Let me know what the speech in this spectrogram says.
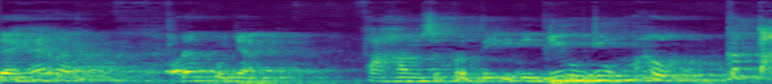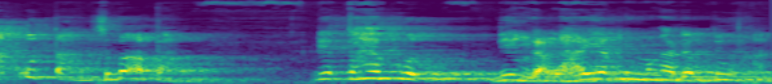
nggak heran orang punya paham seperti ini di ujung maut ketakutan sebab apa? Dia takut, dia nggak layak nih menghadap Tuhan.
